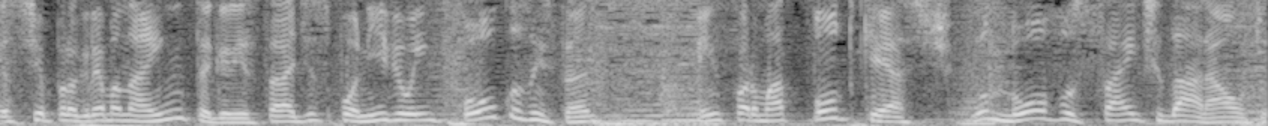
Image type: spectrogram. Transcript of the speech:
Este programa na íntegra estará disponível em poucos instantes em formato podcast no novo site da Arauto,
